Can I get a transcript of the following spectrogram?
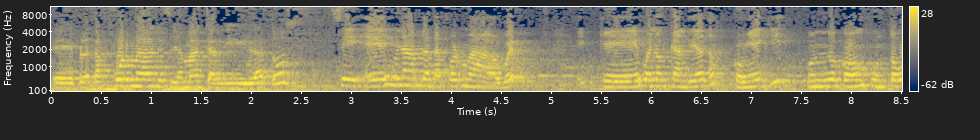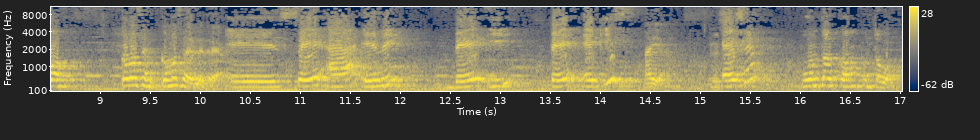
eh, plataforma que se llama Candidatos. Sí, es una plataforma web eh, que es, bueno, candidatos con x.com.bo. ¿Cómo se, cómo se deletrea? Eh, C-A-N-D-I-T-X Ah, ya. S.com.bo.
